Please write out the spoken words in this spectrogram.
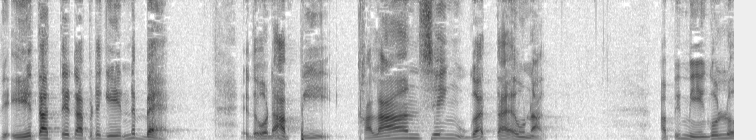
ඒ තත්ත්වයට අපිට ගේන්න බෑ. එතකොට අපි කලාන්සෙන් උගත් අය වුණත්. අපි මේගොල්ලො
